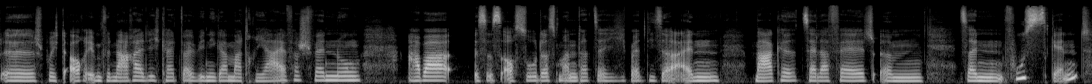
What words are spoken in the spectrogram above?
äh, spricht auch eben für Nachhaltigkeit, weil weniger Materialverschwendung. Aber es ist auch so, dass man tatsächlich bei dieser einen Marke Zellerfeld ähm, seinen Fuß scannt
